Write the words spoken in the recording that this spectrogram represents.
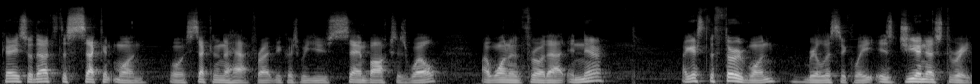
Okay, so that's the second one, or second and a half, right? Because we use Sandbox as well. I wanted to throw that in there. I guess the third one, realistically, is GNS3.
